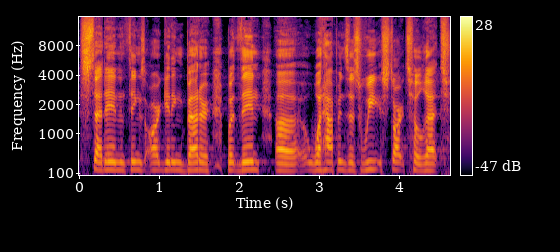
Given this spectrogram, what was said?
set in and things are getting better, but then uh, what happens is we start to let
